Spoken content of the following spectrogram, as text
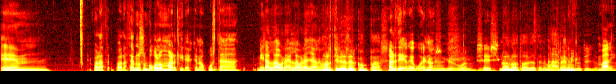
em, para, hace- para hacernos un poco los mártires, que nos gusta. Mira la hora, es la hora ya, ¿no? Mártires del compás. Mártires, qué buenos. Qué bueno, sí. Sí, sí. No, no, todavía tenemos Ah, tres minutillos. Vale.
